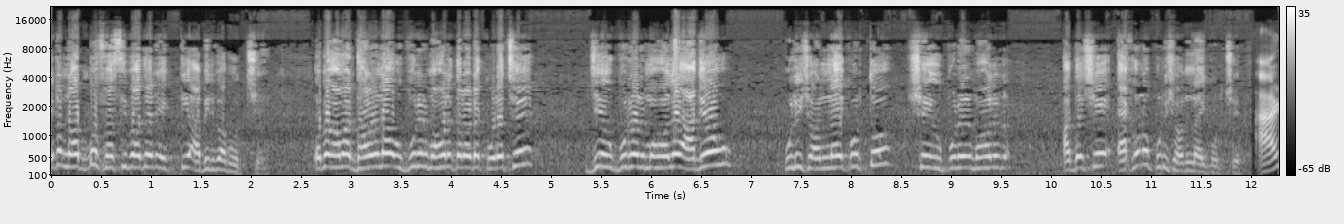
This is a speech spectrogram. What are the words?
এটা নব্য ফ্যাসিবাদের একটি আবির্ভাব হচ্ছে। এবং আমার ধারণা উপরের মহলে তারা এটা করেছে যে উপরের মহলে আগেও পুলিশ অন্যায় করত সেই উপরের মহলের আদেশে এখনও পুলিশ অন্যায় করছে। আর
